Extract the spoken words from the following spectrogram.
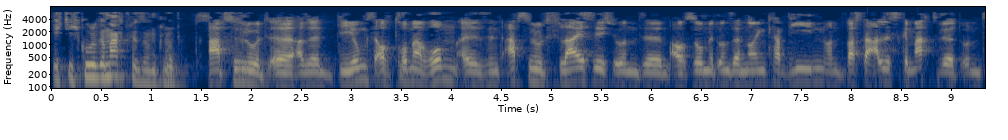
richtig cool gemacht für so einen Club. Absolut. Äh, also die Jungs auch drumherum äh, sind absolut fleißig und äh, auch so mit unseren neuen Kabinen und was da alles gemacht wird und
